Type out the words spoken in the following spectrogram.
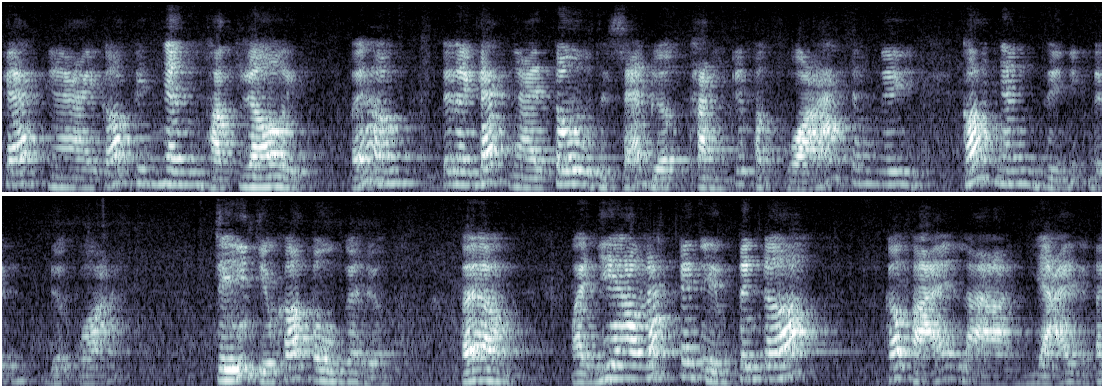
các ngài có cái nhân Phật rồi phải không? Cho nên các ngài tu thì sẽ được thành cái Phật quả trong nghi. Có nhân thì nhất định được quả chỉ chịu khó tu mới được. Phải không? Mà gieo rắc cái niềm tin đó có phải là dạy người ta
